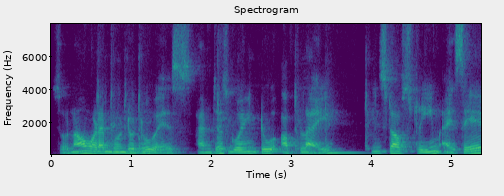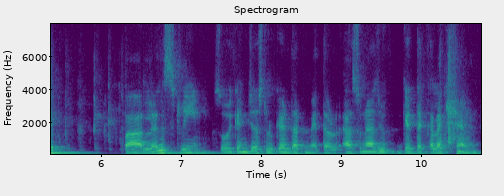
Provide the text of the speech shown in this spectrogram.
So now what I'm going to do is I'm just going to apply instead of stream, I say parallel stream. So you can just look at that method. As soon as you get the collection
